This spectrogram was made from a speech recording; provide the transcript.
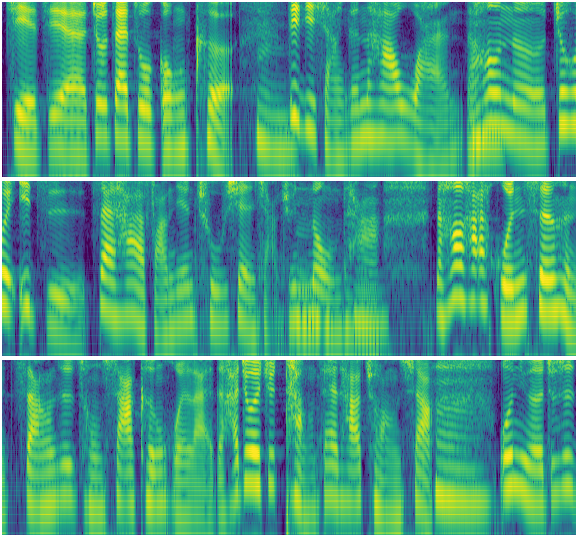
姐姐就在做功课，嗯，弟弟想跟他玩，然后呢，就会一直在他的房间出现，想去弄他，嗯嗯、然后他浑身很脏，就是从沙坑回来的，他就会去躺在他床上。嗯、我女儿就是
